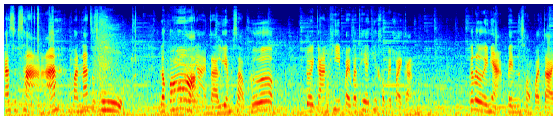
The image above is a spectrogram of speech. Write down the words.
การศึกษามันน่าจะถูก แล้วก็อยากจะเรียนภาษาเพิ่ม โดยการที่ไปประเทศที่เขาไม่ไปกัน ก็เลยเนี่ยเป็นสองปัจจัย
